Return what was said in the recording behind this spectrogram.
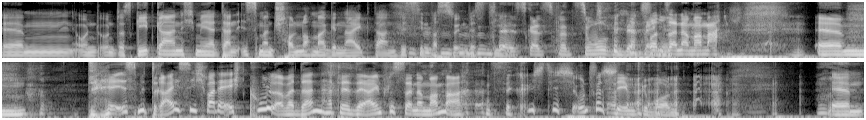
ähm, und, und das geht gar nicht mehr, dann ist man schon nochmal geneigt, da ein bisschen was zu investieren. der ist ganz verzogen, der Von seiner Mama. ähm, der ist mit 30, war der echt cool, aber dann hatte der Einfluss seiner Mama ist der richtig unverschämt geworden. ähm,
